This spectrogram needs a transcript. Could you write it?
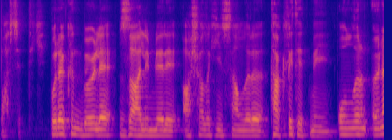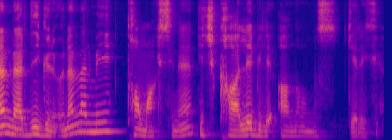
bahsettik. Bırakın böyle zalimleri, aşağılık insanları taklit etmeyi, onların önem verdiği günü önem vermeyi, tam aksine hiç kale bile almamamız gerekiyor.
